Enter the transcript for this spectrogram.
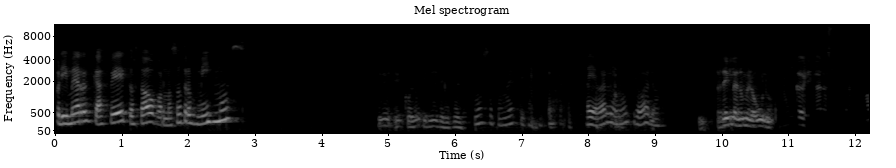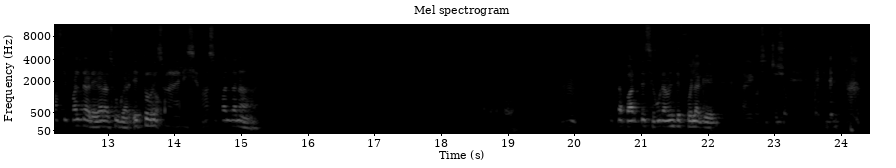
primer café tostado por nosotros mismos. Miren el color que tiene este café. Vamos a tomar este cafecito. Ay, a verlo, ¿no? Probalo. Regla número uno. Nunca agregar azúcar. No hace falta agregar azúcar. Esto es una delicia. No hace falta nada. Mm, Esta parte seguramente fue la que, la que coseché yo.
